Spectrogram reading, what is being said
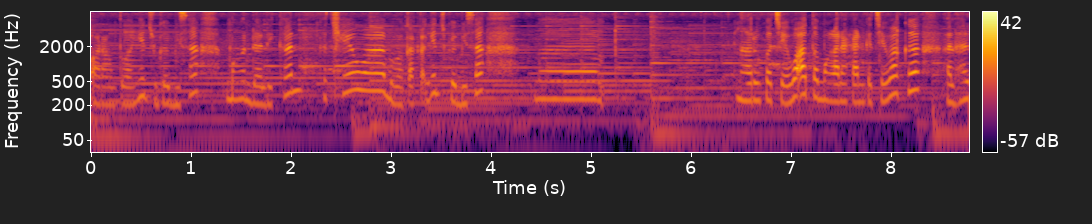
orang tuanya juga bisa mengendalikan kecewa bahwa kakaknya juga bisa menaruh kecewa atau mengarahkan kecewa ke hal-hal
